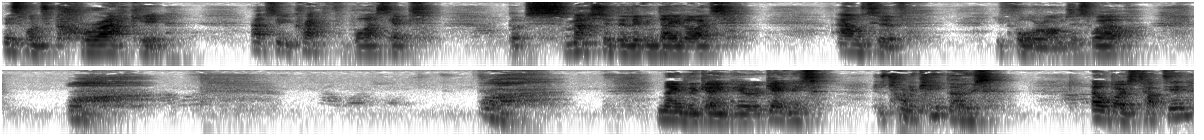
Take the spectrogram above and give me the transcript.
This one's cracking, absolutely cracking for biceps, but smashing the living daylights out of your forearms as well. Oh. Ah, name of the game here again is just trying to keep those elbows tucked in.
